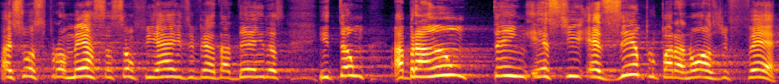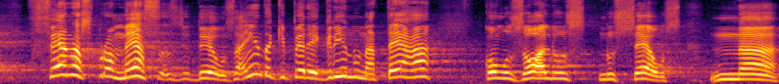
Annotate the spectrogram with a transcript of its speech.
as suas promessas são fiéis e verdadeiras. Então, Abraão tem esse exemplo para nós de fé, fé nas promessas de Deus, ainda que peregrino na terra, com os olhos nos céus, na,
